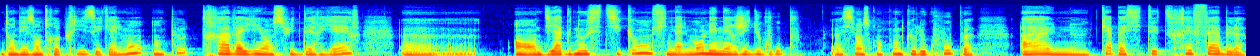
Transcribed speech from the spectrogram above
dans des entreprises également, on peut travailler ensuite derrière euh, en diagnostiquant finalement l'énergie du groupe. si on se rend compte que le groupe a une capacité très faible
